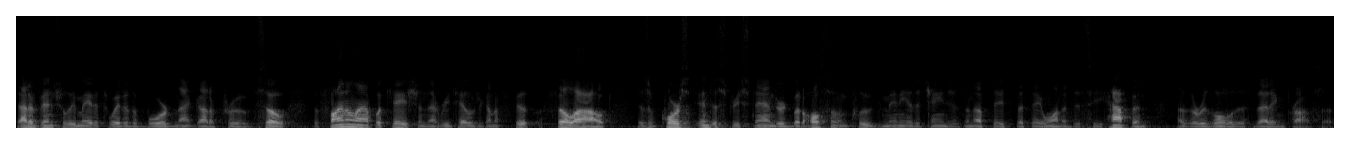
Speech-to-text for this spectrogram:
That eventually made its way to the board and that got approved. So the final application that retailers are going to fill out is of course industry standard, but also includes many of the changes and updates that they wanted to see happen as a result of this vetting process.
